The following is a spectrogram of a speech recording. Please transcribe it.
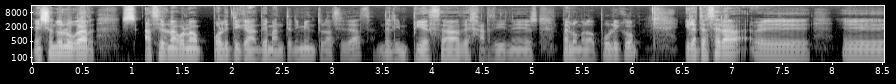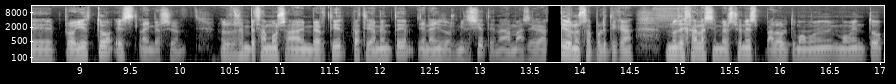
En segundo lugar, hacer una buena política de mantenimiento de la ciudad, de limpieza, de jardines, de alumbrado público. Y la tercera eh, eh, proyecto es la inversión. Nosotros empezamos a invertir prácticamente en el año 2007, nada más llegar. a nuestra política, no dejar las inversiones para el último momento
